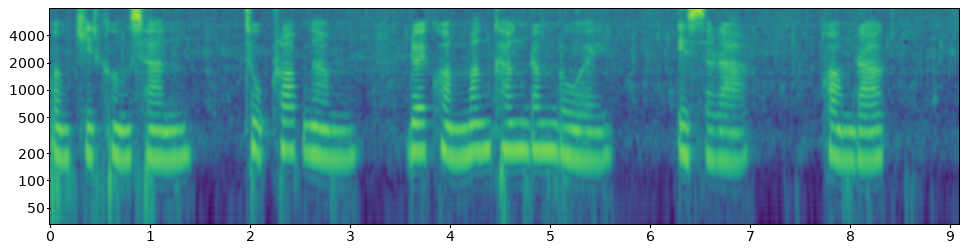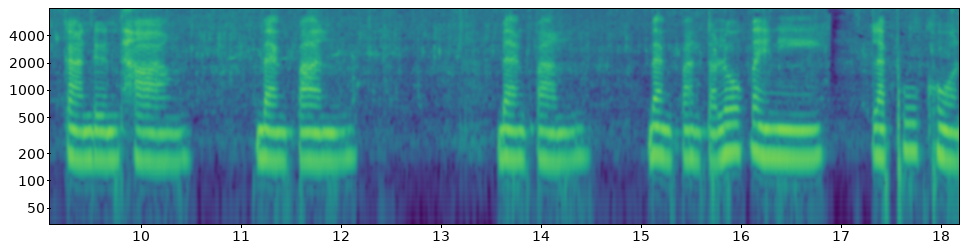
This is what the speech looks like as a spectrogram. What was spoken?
ความคิดของฉัน ถูกครอบงำด้วยความมั่งคั่งร่ำรวย อิสระ ความรัก การเดินทาง แบ่งปัน แบ่งปัน แบ่งปันต่อโลกใบนี้ และผู้คน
